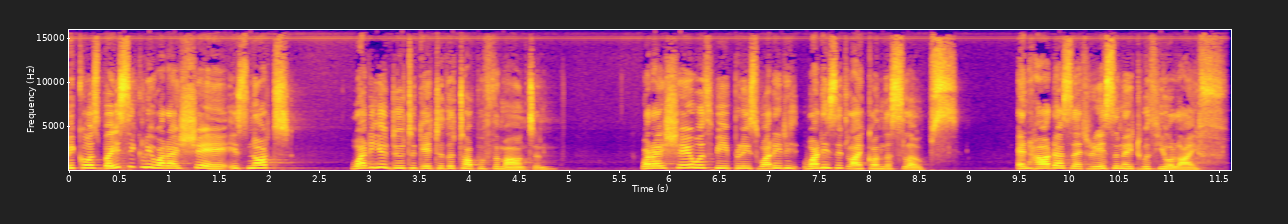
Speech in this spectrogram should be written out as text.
because basically what I share is not what do you do to get to the top of the mountain? What I share with people is what, it, what is it like on the slopes? And how does that resonate with your life?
